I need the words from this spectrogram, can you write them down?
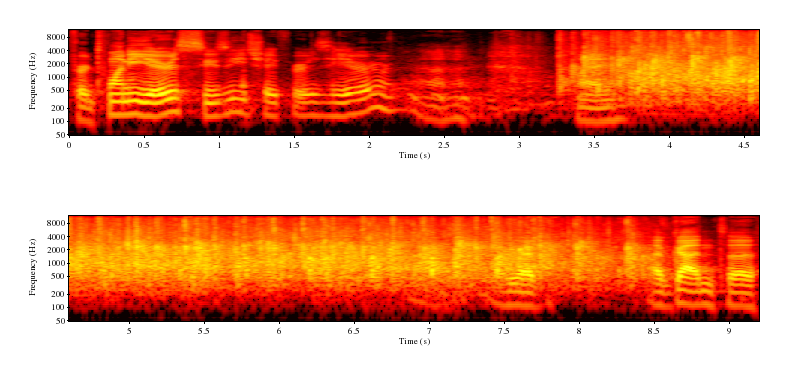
for 20 years, Susie Shaefer is here. Uh, my, who I've, I've gotten to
